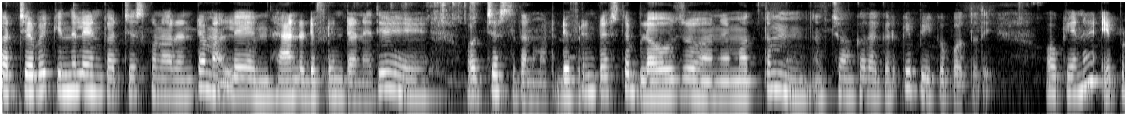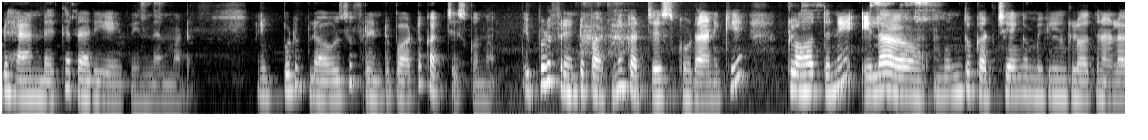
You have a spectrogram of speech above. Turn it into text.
కట్ చేయబోయి కింద లైన్ కట్ చేసుకున్నారంటే మళ్ళీ హ్యాండ్ డిఫరెంట్ అనేది వచ్చేస్తుంది అనమాట డిఫరెంట్ వస్తే బ్లౌజ్ అనే మొత్తం చంక దగ్గరికి పీకపోతుంది. ఓకేనా? ఇప్పుడు హ్యాండ్ అయితే రెడీ అయిపోయింది అనమాట ఇప్పుడు బ్లౌజ్ ఫ్రంట్ పార్ట్ కట్ చేసుకుందాం. ఇప్పుడు ఫ్రంట్ పార్ట్ని కట్ చేసుకోవడానికి క్లాత్ని ఇలా ముందు కట్ చేయంగా మిగిలిన క్లాత్ని అలా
